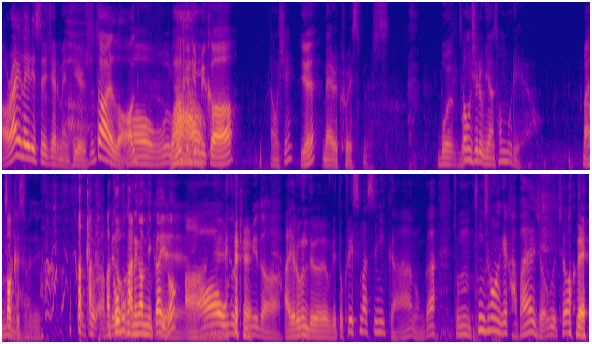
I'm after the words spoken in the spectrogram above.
Alright, ladies and gentlemen, here's the dialogue. 어, 왜 이렇게 와우. 깁니까? 상우 씨, 예? Merry Christmas. 뭐, 뭐 성우 씨를 위한 선물이에요. 안 많잖아요. 받겠습니다. 아, 거부 가능합니까, 이거? 예. 아, 아, 네. 오늘 깁니다. 아 여러분들 우리 또 크리스마스니까 뭔가 좀 풍성하게 가봐야죠, 그렇죠? 네.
